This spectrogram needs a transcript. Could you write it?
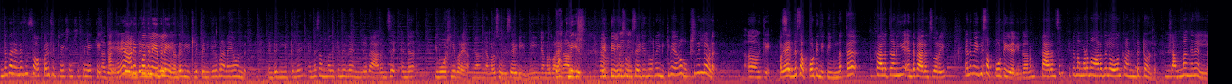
എന്താ പറയുന്നത് സോക്കോൾ സിറ്റുവേഷൻഷിപ്പിലേക്ക് അങ്ങനെയാണ് ഇപ്പോൾ ഇത് ലേബിൾ ചെയ്യുന്നത്. ഇപ്പൊ എനിക്കൊരു പ്രണയമുണ്ട് എന്റെ വീട്ടിൽ എന്നെ സമ്മതിക്കുന്നില്ല എന്റെ പാരൻസ് എന്നെ ഇമോഷണലി പറയാം ഞാൻ ഞങ്ങൾ സൂയിസൈഡ് ചെയ്യും. നീ ഞങ്ങൾ പറയുന്ന കെട്ടിയില്ലെങ്കിൽ സൂയിസൈഡ് ചെയ്യുന്ന പറഞ്ഞാൽ എനിക്ക് വേറെ ഓപ്ഷൻ ഇല്ല അവിടെ. ഓക്കെ പക്ഷേ എന്നെ സപ്പോർട്ട് ചെയ്യുന്നു. ഇപ്പം ഇന്നത്തെ കാലത്താണെങ്കിൽ എന്റെ പാരൻസ് പറയും എന്നെ മേ ബി സപ്പോർട്ട് ചെയ്യുമായിരിക്കും. കാരണം പാരൻസും ഇപ്പം നമ്മൾ മാറുന്ന ലോകം കണ്ടിട്ടുണ്ട്. പക്ഷെ അന്ന് അങ്ങനെയല്ല.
